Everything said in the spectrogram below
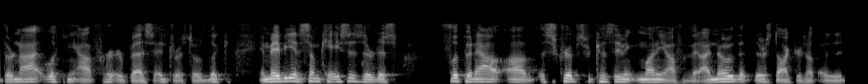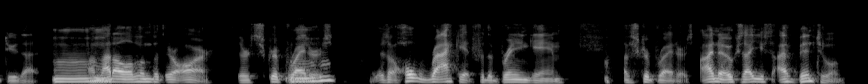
They're not looking out for her best interest. Or look, and maybe in some cases they're just flipping out uh, the scripts because they make money off of it. I know that there's doctors out there that do that. Um, Mhm. not all of them, but there are. There's script writers. Mhm. There's a whole racket for the brain game of script writers. I know because I used I've been to them.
